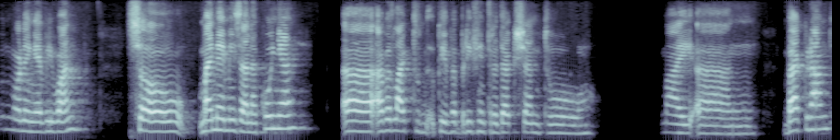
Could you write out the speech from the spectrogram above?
Good morning, everyone. So my name is Ana Cunha. Uh, I would like to give a brief introduction to my um, background.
